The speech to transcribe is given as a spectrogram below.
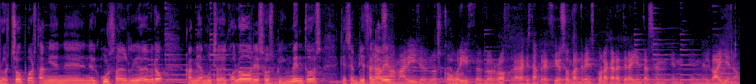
los chopos también en el curso del río Ebro cambian mucho de color, esos pigmentos que se empiezan a ver. Los amarillos, los cobrizos, los rojos. La verdad que está precioso cuando vienes por la carretera y entras en, en el valle, ¿no?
